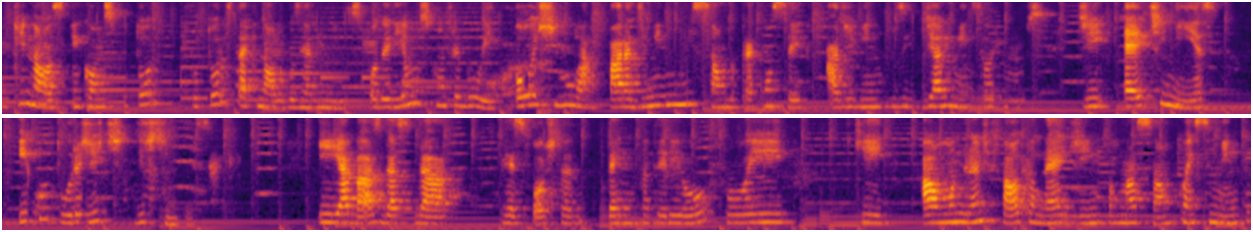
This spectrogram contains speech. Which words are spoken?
o que nós, em como futuro, futuros tecnólogos e alimentos, poderíamos contribuir ou estimular para a diminuição do preconceito advindo de alimentos oriundos de etnias e culturas distintas. E a base da, da resposta à pergunta anterior foi que há uma grande falta né, de informação, conhecimento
